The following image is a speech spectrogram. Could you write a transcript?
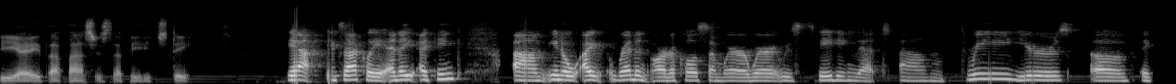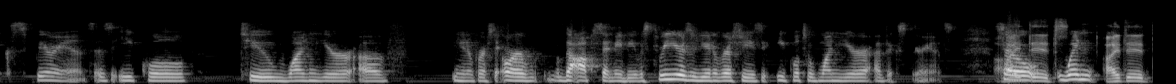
BA, that master's, that PhD. Yeah, exactly. And I, I think, um, you know, I read an article somewhere where it was stating that um, three years of experience is equal to one year of university, or the opposite, maybe it was three years of university is equal to one year of experience. So I did when I did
